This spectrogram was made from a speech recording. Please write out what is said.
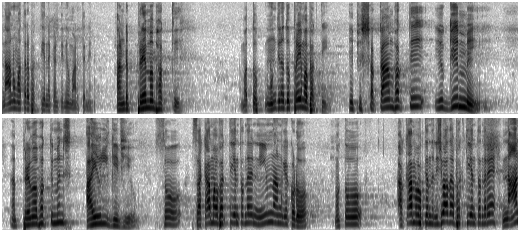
ನಾನು ಮಾತ್ರ ಭಕ್ತಿಯನ್ನು ಕಂಟಿನ್ಯೂ ಮಾಡ್ತೇನೆ. And prema bhakti. ಮತ್ತು ಮುಂದಿನದು ಪ್ರೇಮ ಭಕ್ತಿ If you sakam bhakti, you give me. And prema bhakti means I will give you. So ಸಕಾಮ ಭಕ್ತಿ ಅಂತಂದರೆ ನೀವು ನನಗೆ ಕೊಡು ಮತ್ತು ಅಕಾಮ ಭಕ್ತಿ ಅಂದರೆ ನಿಜವಾದ ಭಕ್ತಿ ಅಂತಂದರೆ ನಾನು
